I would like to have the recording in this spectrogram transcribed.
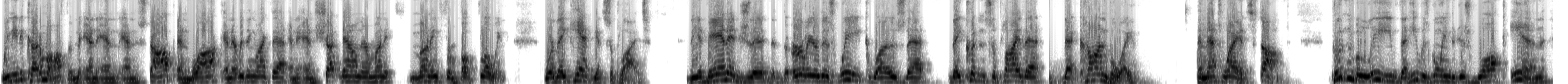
We need to cut them off and, and and and stop and block and everything like that, and and shut down their money money from flowing where they can't get supplies. The advantage that earlier this week was that they couldn't supply that that convoy, and that's why it stopped. Putin believed that he was going to just walk in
